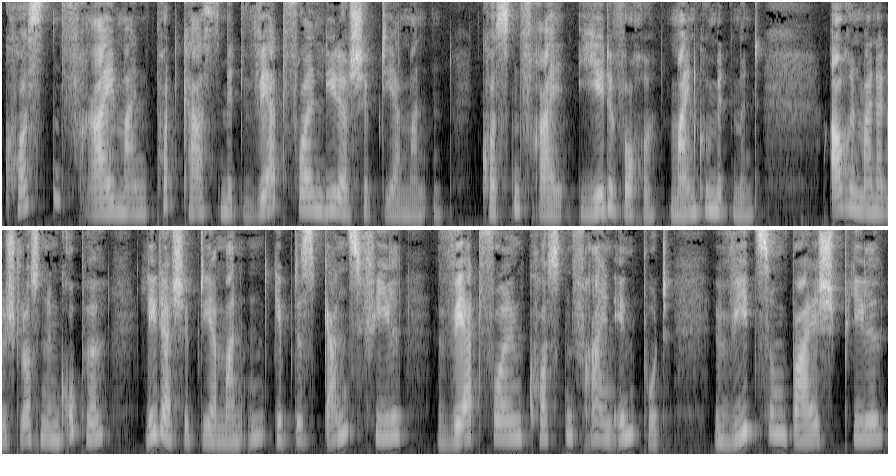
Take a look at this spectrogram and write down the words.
kostenfrei meinen Podcast mit wertvollen Leadership-Diamanten kostenfrei, jede Woche, mein Commitment. Auch in meiner geschlossenen Gruppe Leadership Diamanten gibt es ganz viel wertvollen, kostenfreien Input, wie zum Beispiel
